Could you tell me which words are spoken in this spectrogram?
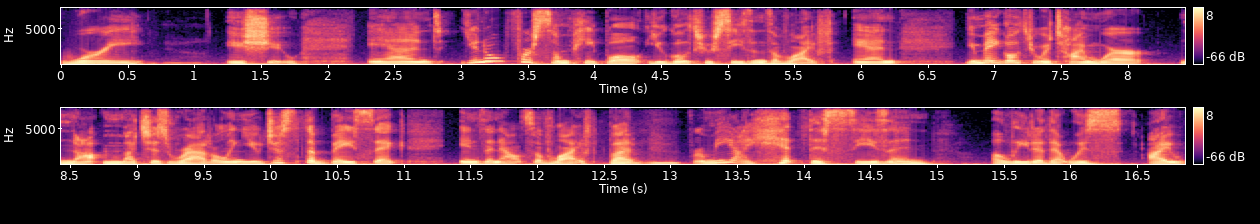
worry issue. And, you know, for some people, you go through seasons of life and you may go through a time where not much is rattling you, just the basic ins and outs of life. But mm-hmm. for me, I hit this season, Alita, that was, I,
